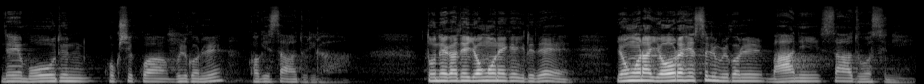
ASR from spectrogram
내 모든 곡식과 물건을 거기 쌓아두리라 또 내가 내 영혼에게 이르되 영혼아 여러 해 쓸 물건을 많이 쌓아두었으니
